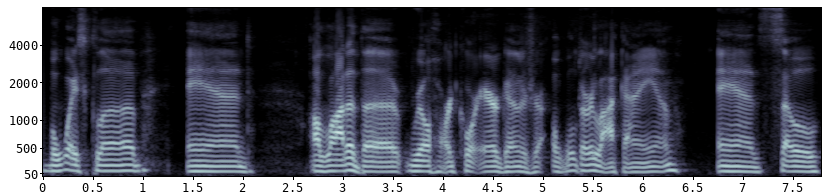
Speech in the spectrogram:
boys' club, and a lot of the real hardcore air gunners are older, like I am. And so,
